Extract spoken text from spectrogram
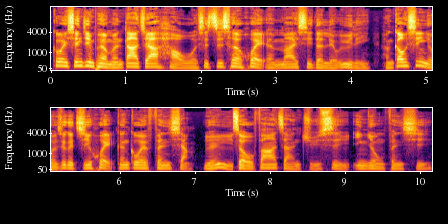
各位先进朋友们，大家好，我是资策会 MIC 的刘玉玲，很高兴有这个机会跟各位分享元宇宙发展局势与应用分析。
